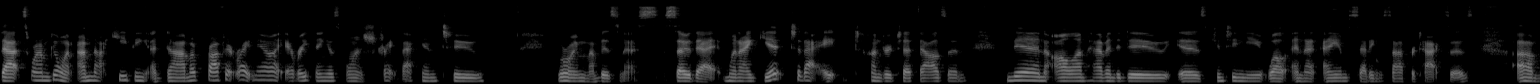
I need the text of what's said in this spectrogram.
that's where I'm going. I'm not keeping a dime of profit right now. Everything is going straight back into growing my business so that when I get to that 800 to 1,000, then all I'm having to do is continue. Well, and I, I am setting aside for taxes. Um,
